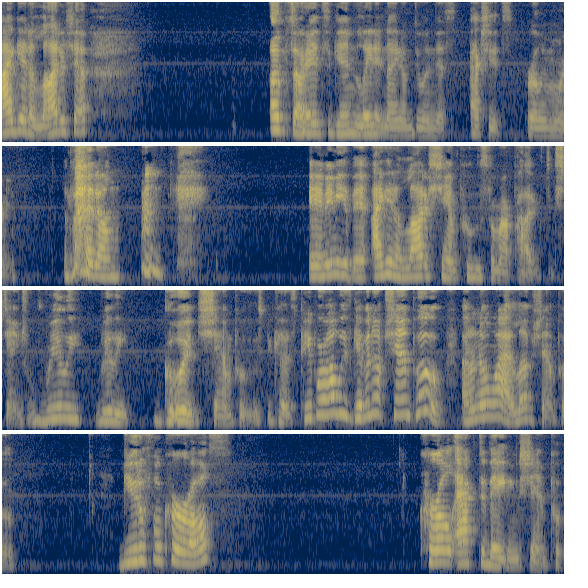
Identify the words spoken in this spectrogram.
I get a lot of shampoo. I'm sorry, it's again late at night I'm doing this. Actually, it's early morning. But um in any event, I get a lot of shampoos from our product exchange. Really, really good shampoos because people are always giving up shampoo. I don't know why. I love shampoo. Beautiful curls curl activating shampoo.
